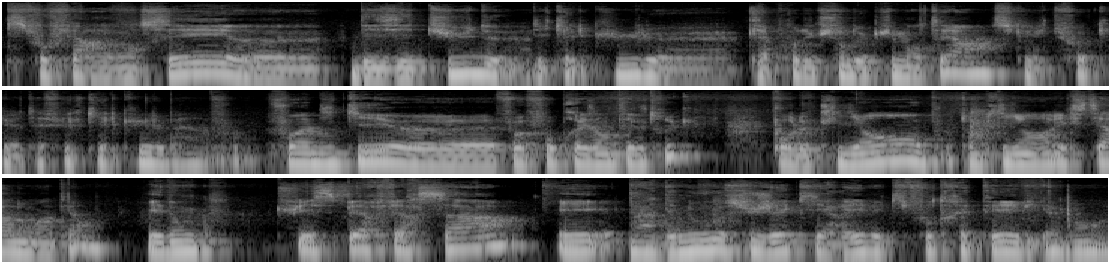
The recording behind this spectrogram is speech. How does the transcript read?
qu'il faut faire avancer, euh, des études, des calculs, de la production documentaire, hein, parce qu'une fois que tu as fait le calcul, bah, faut, indiquer, faut, faut présenter le truc pour le client, ou pour ton client externe ou interne. Et donc tu espères faire ça et a des nouveaux sujets qui arrivent et qu'il faut traiter évidemment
